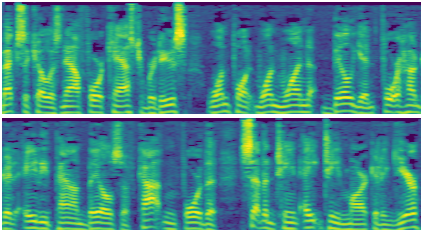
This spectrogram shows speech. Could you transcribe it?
Mexico is now forecast to produce 1.11 billion 480 pound bales of cotton for the 17-18 marketing year,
